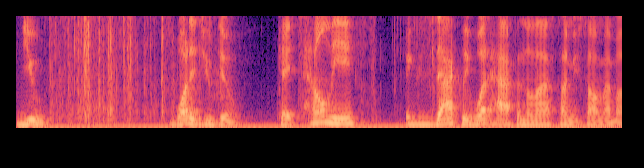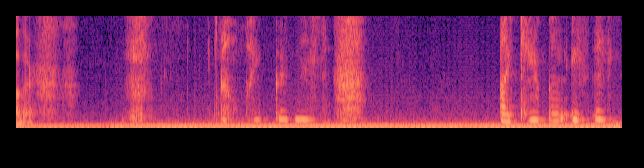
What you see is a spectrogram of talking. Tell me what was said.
You. What did you do? Okay, tell me exactly what happened the last time you saw my mother. Oh my goodness. I can't believe this.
